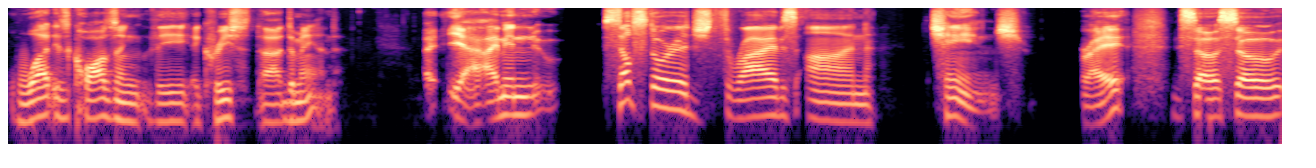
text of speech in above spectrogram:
What is causing the increased uh, demand? Uh, yeah, I mean, self storage thrives on change, right? So so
